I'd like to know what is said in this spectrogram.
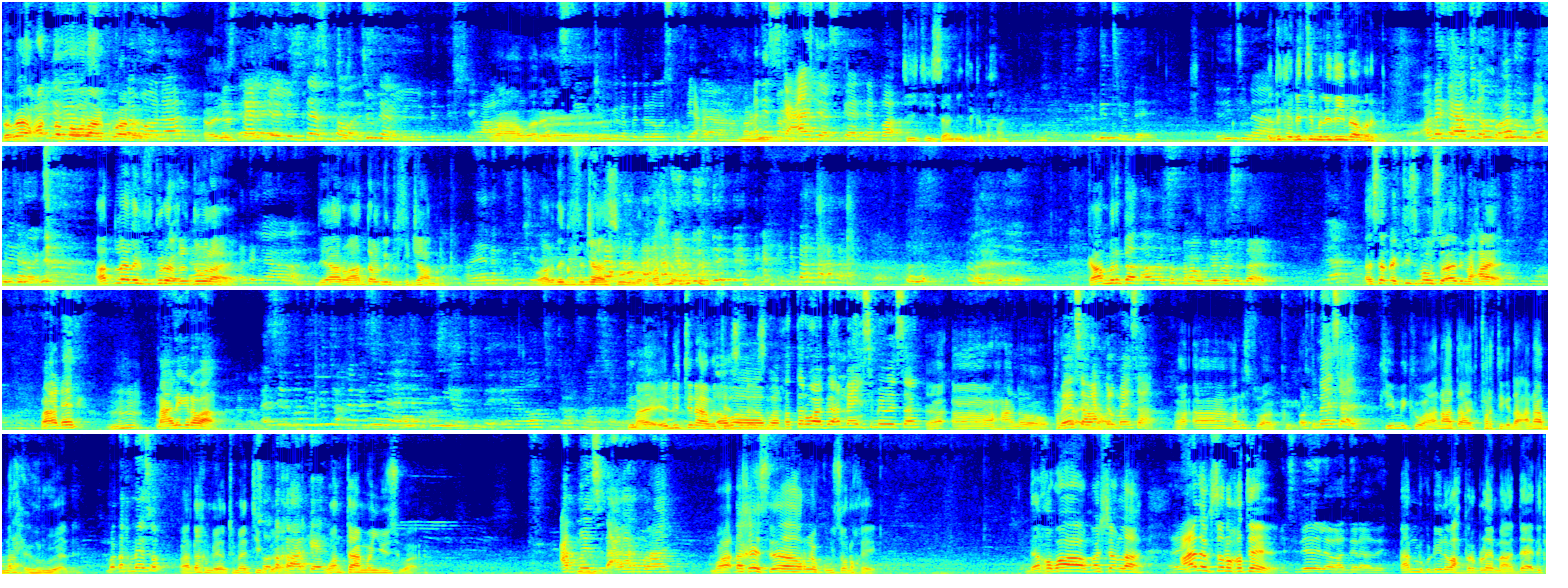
دبي عطمه ولا اكوانا أي. أستاذ أستاذ وا وري شو قلنا بدلوا وسكو في عدا أنا اسكي عادي اسكي هبه تيتي سامي تكبحان dhitilde ليتنا idinka dhiti malidiimaa marka aniga adiga ku adiga adiga had leelag fikiro xilduulaaye adiga diyaar waa hadda ladinka fujaha marka anaga fujiyo waa ladinka fujaha suuli marka kaamiradan aad asad maxaa u keenaysa tahay asad agtiis ma u soo aadi maxaa Maadhe, maxaa ligi rabaa? asil markii ku joogta sida ay ku yeertida ee oo tinta farsan ma editina Aba- watay khatar waa be, an maxay sameynaysaa? waxaan Meesa wax kalmaysaa? halis waa Horta meeshaan, kiimika waa ana hadda fartiga dhac anaa madaxa huruwaada ma dhaqmayso? waa dhaqmi automatic Soo dhaqa arkee. one time one use waa Cad maysid cagaar ma lahayn? waa dhaqay sidaa hore kugu soo noqay deeqo waaw maasha allah caada ku soo noqotee sideed ilaa waa diraade aan ma ku dhiina wax problem ah daa idin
